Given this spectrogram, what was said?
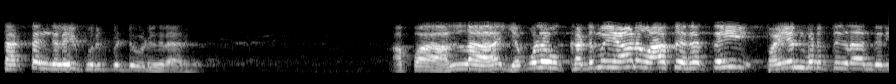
சட்டங்களை குறிப்பிட்டு விடுகிறார்கள் அப்ப அல்லாஹ் எவ்வளவு கடுமையான வாசகத்தை பயன்படுத்துகிறான் தெரியுமா?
